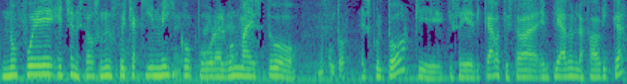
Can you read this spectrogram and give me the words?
no fue hecha en Estados Unidos, fue hecha aquí en México por algún maestro ¿Un escultor? escultor que, que se dedicaba, que estaba empleado en la fábrica,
